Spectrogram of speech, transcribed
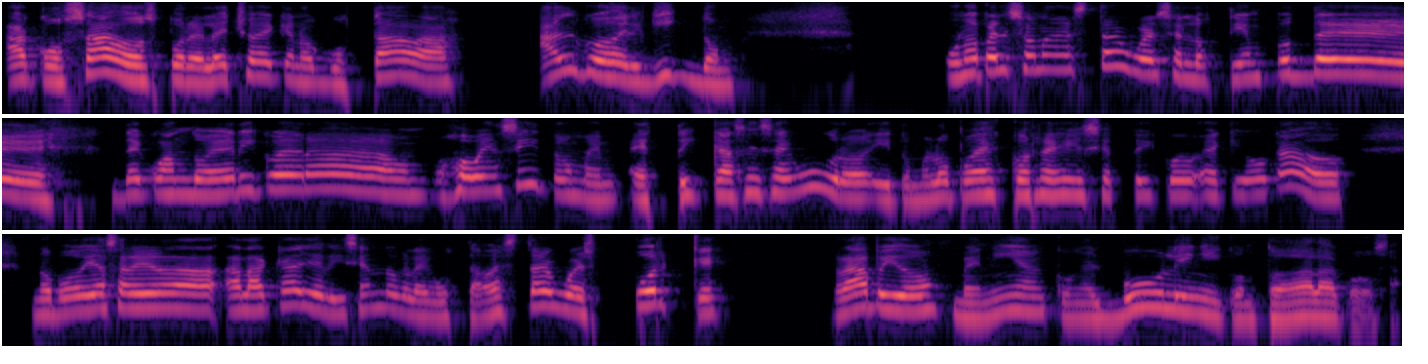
acosados por el hecho de que nos gustaba algo del geekdom. Una persona de Star Wars en los tiempos de, de cuando Érico era jovencito, estoy casi seguro, y tú me lo puedes corregir si estoy equivocado, no podía salir a, a la calle diciendo que le gustaba Star Wars porque rápido venían con el bullying y con toda la cosa.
